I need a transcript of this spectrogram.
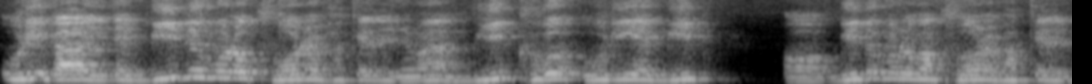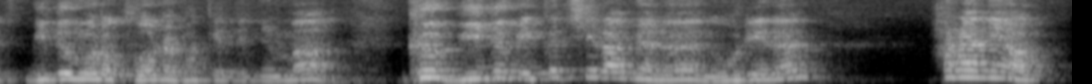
우리가 이제 믿음으로 구원을 받게 되지만 미, 그거 우리의 믿 어, 믿음으로만 구원을 받게 되- 믿음으로 구원을 받게 되지만 그 믿음이 끝이라면은 우리는 하나님 앞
